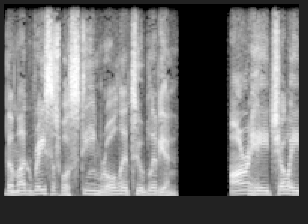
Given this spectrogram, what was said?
the mud races will steamroll it to oblivion. RAHOWA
